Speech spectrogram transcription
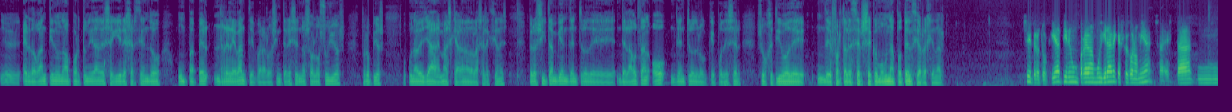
eh, Erdogan tiene una oportunidad de seguir ejerciendo un papel relevante para los intereses no solo suyos propios, una vez ya además que ha ganado las elecciones, pero sí también dentro de, la OTAN o dentro de lo que puede ser su objetivo de, fortalecerse como una potencia regional. Sí, pero Turquía tiene un problema muy grave que es su economía está mm,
